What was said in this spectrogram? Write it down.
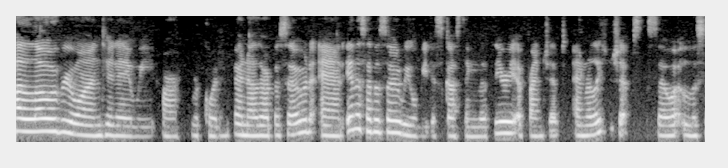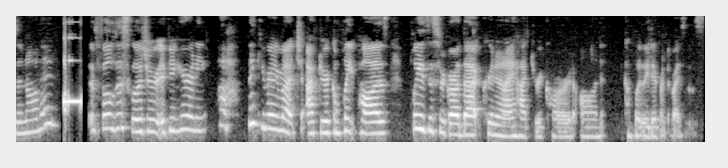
Hello, everyone. Today we are recording another episode, and in this episode, we will be discussing the theory of friendships and relationships. So, listen on in. Full disclosure if you hear any, ah, thank you very much, after a complete pause, please disregard that. Karina and I had to record on completely different devices.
